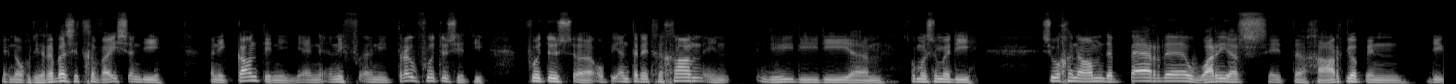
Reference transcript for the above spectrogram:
en nog die ribbes het gewys in die in die kant en die, in in die in die troufoto's het die foto's uh, op die internet gegaan en die die die ehm um, kom ons noem dit die sogenaamde perde warriors het uh, gehardloop en die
